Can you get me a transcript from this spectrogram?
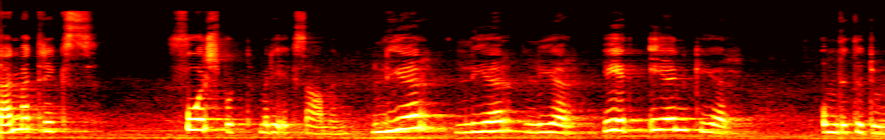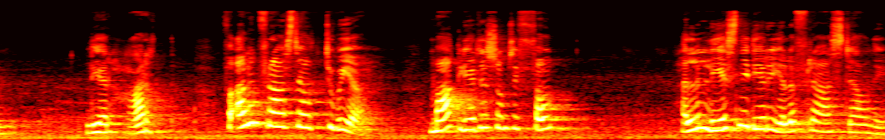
dan matrieks voorspoed met die eksamen. Leer, leer, leer. Jy het een keer om dit te doen. Leer hard Veral in vraestel 2 maak leerders soms die fout. Hulle lees nie deur die hele vraestel nie.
